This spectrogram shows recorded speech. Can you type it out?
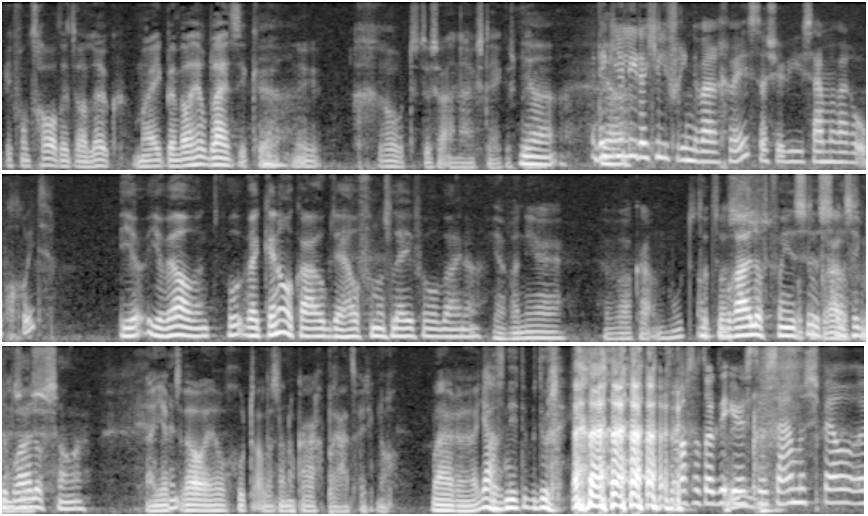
Ik vond school altijd wel leuk, maar ik ben wel heel blij dat ik eh, Ja. nu groot tussen aanhalingstekens ben. Ja, Denken Ja. jullie dat jullie vrienden waren geweest als jullie samen waren opgegroeid? je, jawel. Want wij kennen elkaar ook de helft van ons leven al bijna. Ja, wanneer hebben we elkaar ontmoet? Op de bruiloft van je zus was ik de bruiloftzanger. Nou, je hebt En- wel heel goed alles aan elkaar gepraat, weet ik nog. Maar eh, ja, Dat is niet de bedoeling. Was dat ook de eerste samenspel eh,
